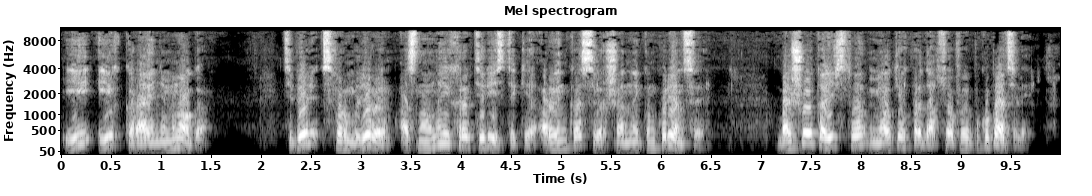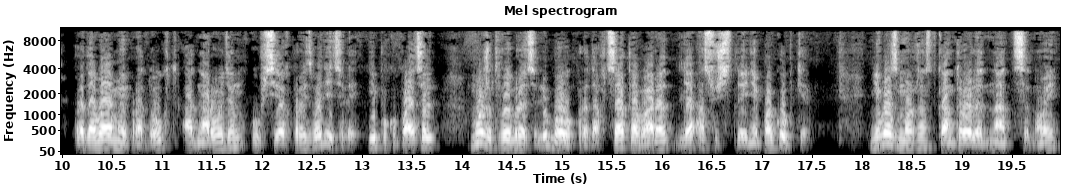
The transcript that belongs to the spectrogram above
и их крайне много. Теперь сформулируем основные характеристики рынка совершенной конкуренции. Большое количество мелких продавцов и покупателей. Продаваемый продукт однороден у всех производителей, и покупатель может выбрать любого продавца товара для осуществления покупки невозможность контроля над ценой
